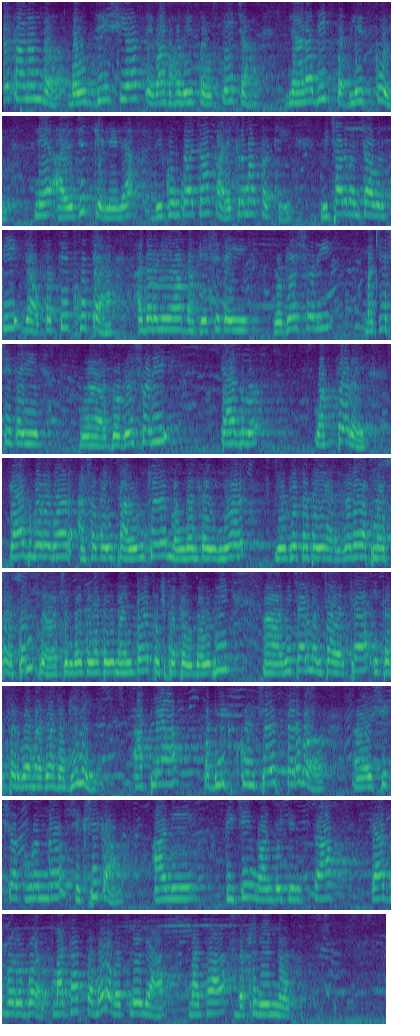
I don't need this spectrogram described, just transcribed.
विवेकानंद बहुद्देशीय सेवाभावी संस्थेच्या Gyandeep public school ने आयोजित केलेल्या दिकुंकवाच्या कार्यक्रमासाठी विचारमंचावरती ज्या उपस्थित होत्या आदरणीय भाग्यश्रीताई जोगेश्वरी भाग्यश्रीताई जोगेश्वरी त्याच वागचौरे त्याचबरोबर आशाताई साळुंके मंगलताई निळ योगिताताई अरगडे आपला सरपंच चंद्रकलाताई मांटे पुष्पताई दळवी विचार मंचावरच्या इतर सर्व माझ्या भगिनी आपल्या पब्लिक स्कूलचे सर्व शिक्षक वृंद शिक्षिका आणि टीचिंग नॉन टीचिंग स्टाफ त्याचबरोबर माझ्यासमोर बसलेल्या माझ्या भगिनींनो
